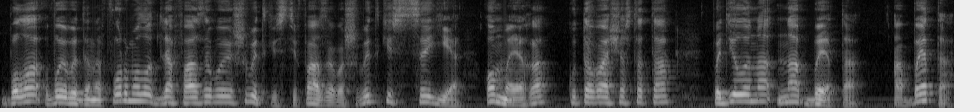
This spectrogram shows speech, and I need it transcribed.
була виведена формула для фазової швидкості. Фазова швидкість це є омега, кутова частота, поділена на бета. А бета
